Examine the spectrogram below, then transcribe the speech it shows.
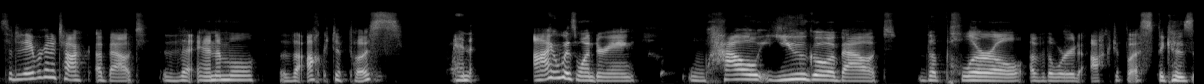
So today we're going to talk about the animal, the octopus. And I was wondering how you go about the plural of the word octopus because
